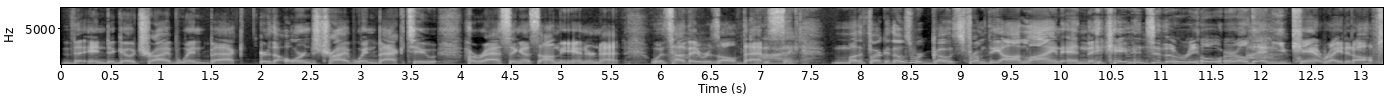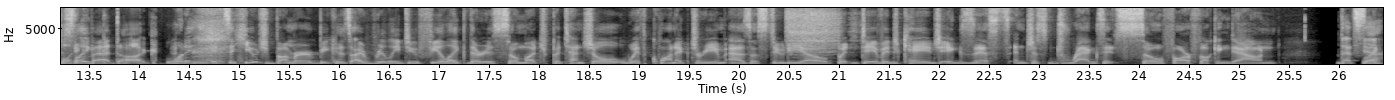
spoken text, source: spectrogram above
the Indigo tribe went back, or the Orange tribe went back to harassing us on the internet. Was how they resolved that. It's like, motherfucker, those were ghosts from the online, and they came into the real world, and you can't write it off Just like, like- that, dog. what it, it's a huge bummer because I really do feel like there is so much potential with Quantic Dream as a studio, but David Cage exists and just drags it so far fucking down. That's Yeah. like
